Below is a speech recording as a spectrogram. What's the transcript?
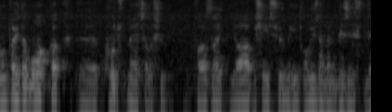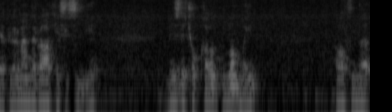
Contayı da muhakkak e, kuru tutmaya çalışın. Fazla yağ bir şey sürmeyin. O yüzden ben bezin üstünde yapıyorum. Hem de rahat kesilsin diye. Bezi de çok kalın kullanmayın. Altında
